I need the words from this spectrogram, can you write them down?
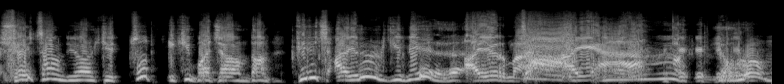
Şeytan diyor ki tut iki bacağımdan piliç ayırır gibi. Ayırma. Ay. Yavrum.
